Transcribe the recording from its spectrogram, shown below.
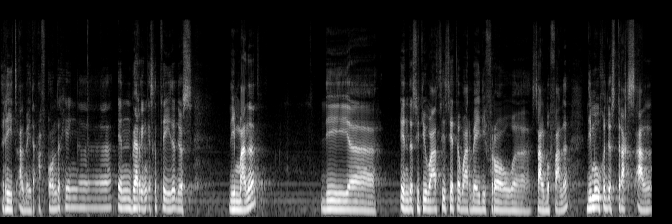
reeds al bij de afkondiging eh, in werking is getreden. Dus die mannen die eh, in de situatie zitten waarbij die vrouw zal bevallen, die mogen dus straks al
